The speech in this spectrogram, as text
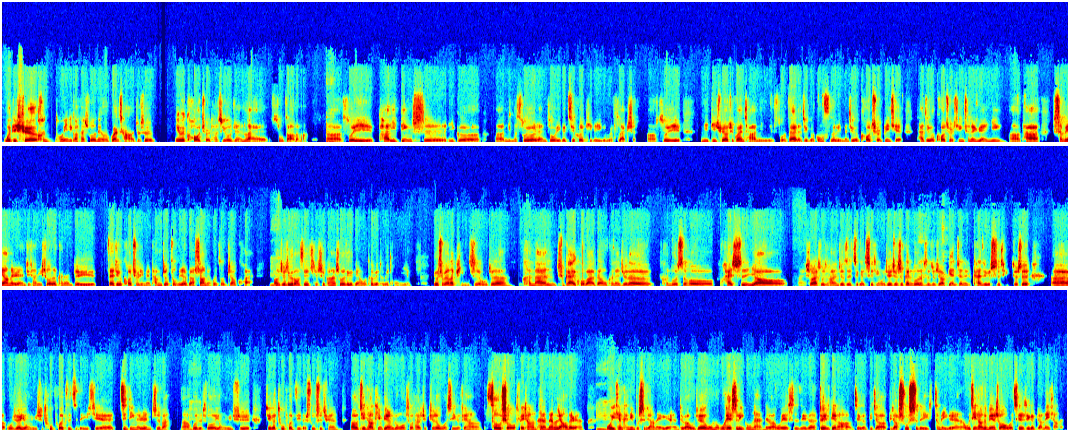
我的确很同意你刚才说的那个观察，就是因为 culture 它是由人来塑造的嘛，呃，所以它一定是一个呃你们所有人作为一个集合体的一个 reflection 啊，所以你的确要去观察你所在的这个公司里面这个 culture，并且它这个 culture 形成的原因啊，它什么样的人，就像你说的，可能对于在这个 culture 里面，他们就走的也比较上面，会走比较快。我觉得这个东西其实刚才说的这个点，我特别特别同意。有什么样的品质，我觉得很难去概括吧。但我可能觉得很多时候还是要，哎，说来说去好像就这几个事情。我觉得就是更多的是就是要辩证的去看这个事情，就是呃，我觉得勇于去突破自己的一些既定的认知吧。啊，或者说勇于去这个突破自己的舒适圈啊！我经常听别人跟我说，他就觉得我是一个非常 social、非常能聊的人。嗯，我以前肯定不是这样的一个人，对吧？我觉得我们我也是理工男，对吧？我也是这个对着电脑这个比较比较舒适的一这么一个人。我经常跟别人说，我其实是一个比较内向的。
